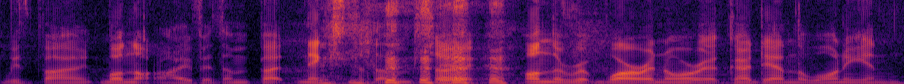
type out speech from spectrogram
with bone. Well, not over them, but next to them. So on the Woronora, go down the Wani and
